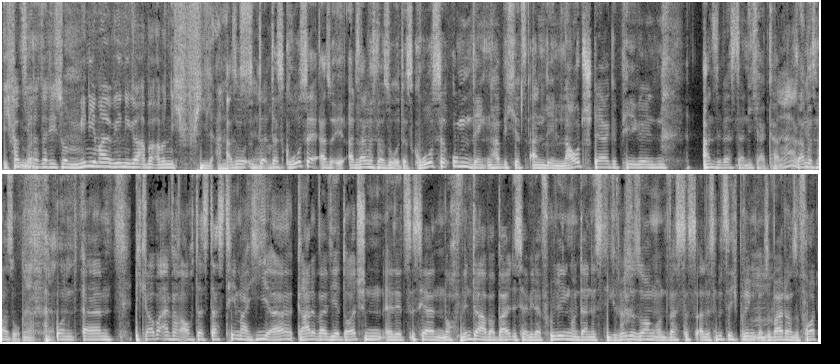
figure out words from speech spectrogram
ich fand es ja tatsächlich so minimal weniger, aber, aber nicht viel anders. Also ja. das große, also äh, sagen wir es mal so, das große Umdenken habe ich jetzt an den Lautstärkepegeln an Silvester nicht erkannt. Ah, okay. Sagen wir es mal so. Ja, ja, Und ähm, ich glaube einfach auch, dass das Thema hier, gerade weil wir Deutschen, äh, jetzt ist ja noch Winter, aber bald ist ja wieder Frühling und dann ist die Grillsaison und was das alles mit sich bringt und so weiter und so fort.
